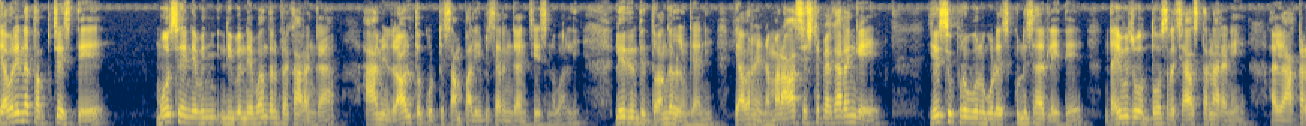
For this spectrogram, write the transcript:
ఎవరైనా తప్పు చేస్తే మోసే నిబ నిబంధన ప్రకారంగా ఆమెను రాళ్ళతో కొట్టి సంపాలి విభిచారం కానీ చేసిన వాళ్ళని లేదంటే దొంగలను కానీ ఎవరైనా మరి ఆ శిష్ట ప్రకారంగా యేసు ప్రభువును కూడా కొన్నిసార్లు అయితే దైవ దోషణ చేస్తున్నారని అవి అక్కడ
